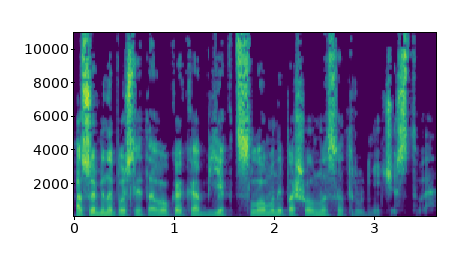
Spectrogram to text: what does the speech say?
особенно после того, как объект сломан и пошел на сотрудничество.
